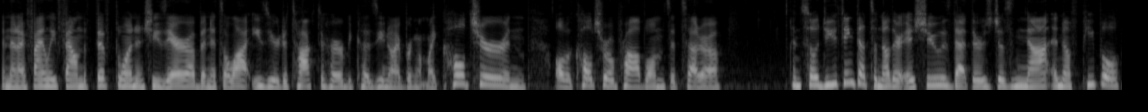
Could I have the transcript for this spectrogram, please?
And then I finally found the fifth one and she's Arab and it's a lot easier to talk to her because you know I bring up my culture and all the cultural problems, etc. And so do you think that's another issue is that there's just not enough people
